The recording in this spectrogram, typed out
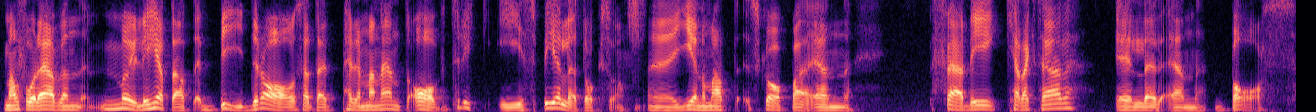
Man får även möjlighet att bidra och sätta ett permanent avtryck i spelet också eh, genom att skapa en färdig karaktär eller en bas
